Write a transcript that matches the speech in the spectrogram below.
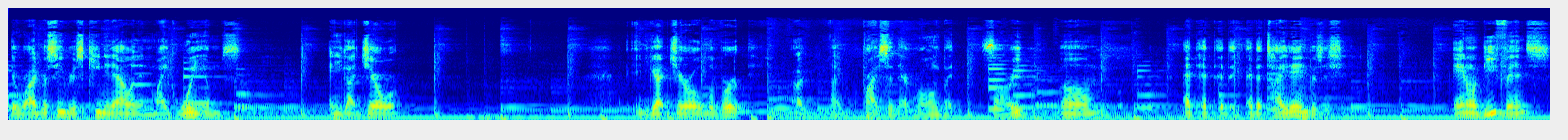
the wide receivers Keenan Allen and Mike Williams, and you got Gerald and you got Gerald Levert. I, I probably said that wrong, but sorry. Um, at, at, at, the, at the tight end position. And on defense,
